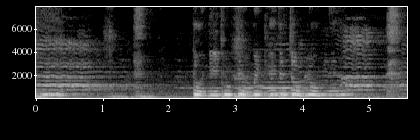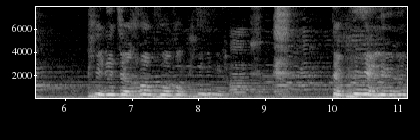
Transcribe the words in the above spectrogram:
พี่ ทุกอย่างมันแค่จะจบลงแล้ว พี่ได้เจอครอบครัวของพี่ แต่พี่อย่าลืม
